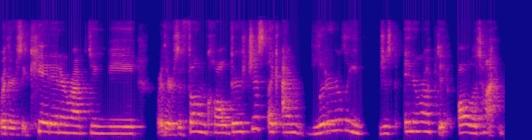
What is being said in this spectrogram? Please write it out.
or there's a kid interrupting me or there's a phone call. There's just like i'm literally just interrupted all the time.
